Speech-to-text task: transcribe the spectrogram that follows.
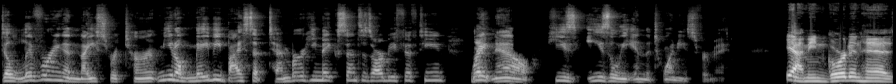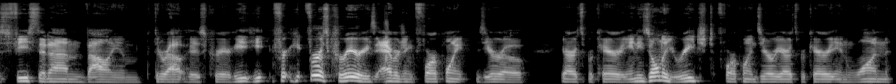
delivering a nice return. You know, maybe by September he makes sense as RB15. Right now, he's easily in the 20s for me. Yeah, I mean Gordon has feasted on volume throughout his career. He, he for, for his career he's averaging 4.0 yards per carry, and he's only reached 4.0 yards per carry in one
